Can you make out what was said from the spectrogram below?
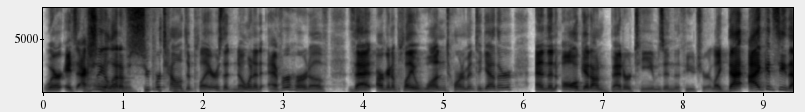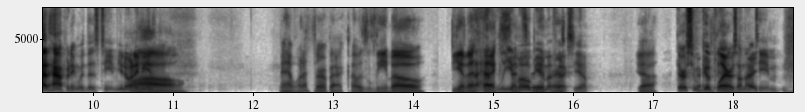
where it's actually oh, a lot of oh, super talented players that no one had ever heard of that are going to play one tournament together and then all get on better teams in the future. Like that, I could see that happening with this team. You know what wow. I mean? Oh man, what a throwback! That was Limo, BMFX. That had Limo, BMFX. Yep. Yeah. There are some good players on that team.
